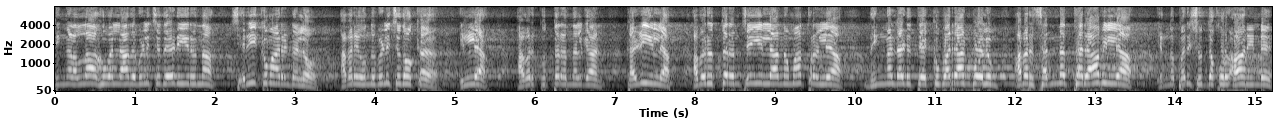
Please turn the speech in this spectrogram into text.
നിങ്ങൾ അള്ളാഹു അല്ലാതെ വിളിച്ചു തേടിയിരുന്ന ശരീക്കുമാരുണ്ടല്ലോ അവരെ ഒന്ന് വിളിച്ചു നോക്ക്. ഇല്ല അവർക്ക് ഉത്തരം നൽകാൻ കഴിയില്ല അവരുത്തരം ചെയ്യില്ല എന്ന് മാത്രമല്ല നിങ്ങളുടെ അടുത്തേക്ക് വരാൻ പോലും അവർ സന്നദ്ധരാവില്ല എന്ന് പരിശുദ്ധ ഖുർആാനിന്റെ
